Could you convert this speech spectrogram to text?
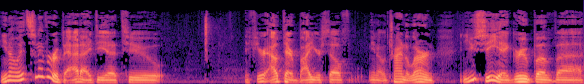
you know, it's never a bad idea to, if you're out there by yourself, you know, trying to learn, you see a group of, uh,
